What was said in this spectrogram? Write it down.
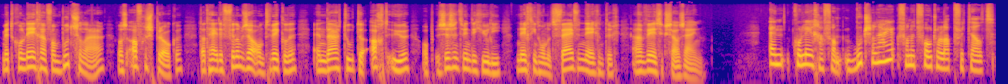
Met collega van Boetselaar was afgesproken dat hij de film zou ontwikkelen en daartoe te 8 uur op 26 juli 1995 aanwezig zou zijn. En collega van Boetselaar van het Fotolab vertelt.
